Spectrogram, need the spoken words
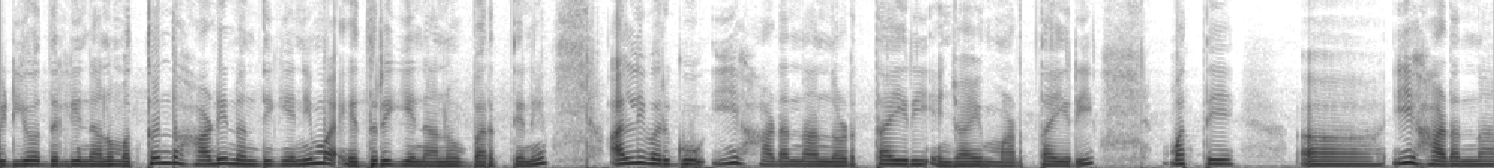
ವಿಡಿಯೋದಲ್ಲಿ ನಾನು ಮತ್ತೊಂದು ಹಾಡಿನೊಂದಿಗೆ ನಿಮ್ಮ ಎದುರಿಗೆ ನಾನು ಬರ್ತೇನೆ. ಅಲ್ಲಿವರೆಗೂ ಈ ಹಾಡನ್ನು ನೋಡ್ತಾ ಇರಿ, ಎಂಜಾಯ್ ಮಾಡ್ತಾ ಇರಿ. ಮತ್ತು ಈ ಹಾಡನ್ನು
